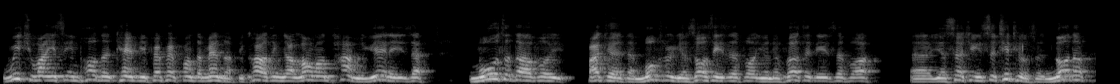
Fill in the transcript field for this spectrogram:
which one is important can be very fundamental because in a long, long time, really is most of the budget, most of resources for universities, for uh, research institutes, not,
